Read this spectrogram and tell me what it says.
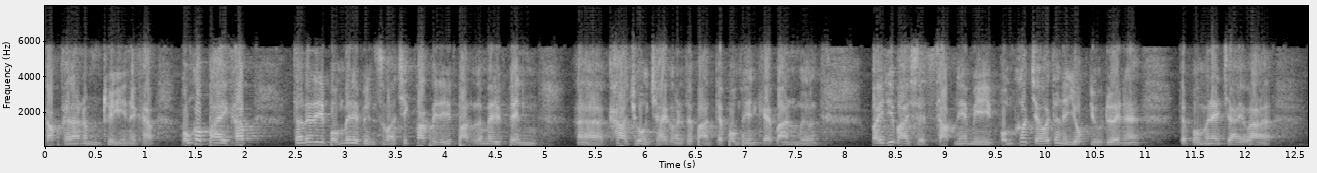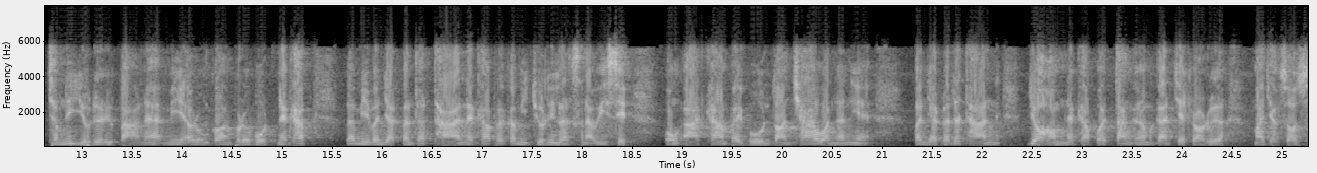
กับคณะรัฐมนตรีนะครับ ผมก็ไปครับทั้งที่ผมไม่ได้เป็นสมาชิกพรรคประชาธิปัตย์และไม่ได้เป็น เอ่าช่วงใช้ของรัฐบาล แต่ผมเห็นแก่บ้านเมือง ไปอธิบายเสร็จสับเนี่ยมีผมเข้าใจว่าท่านนายกอยู่ด้วยนะ แต่ผมไม่แน่ใจว่าชำนิอยู่ด้วยหรือเปล่านะมีอารมณ์กรประบุตรนะครับ แล้วมีบัญญัติบรรทัดฐานนะครับ แล้วก็มีจุลินลักษณะวิสิทธิ์องค์อาจข้ามไปบูรณ์ตอนเช้าวันนั้นเนี่ยบัญญัติบรรทัดฐานยอมนะครับว่าตั้งคณะกรรมการเจ็ดรอเรือมาจากสส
